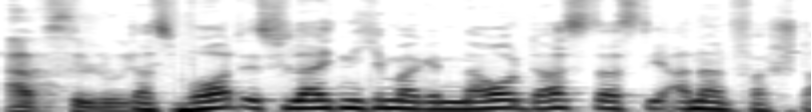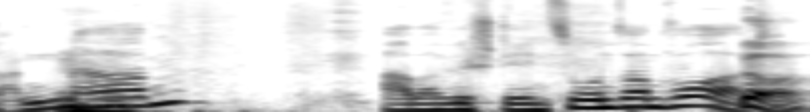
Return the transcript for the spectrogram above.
Absolut. Das Wort ist vielleicht nicht immer genau das, das die anderen verstanden mhm. haben, aber wir stehen zu unserem Wort. Ja.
